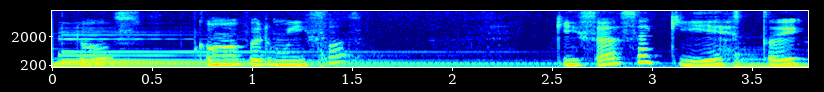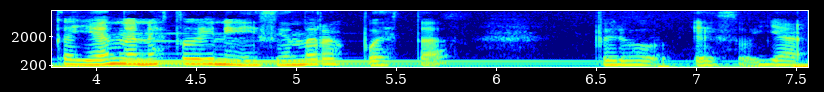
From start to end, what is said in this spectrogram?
los como permisos. Quizás aquí estoy cayendo en esto de inhibición de respuesta, pero eso, ya,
